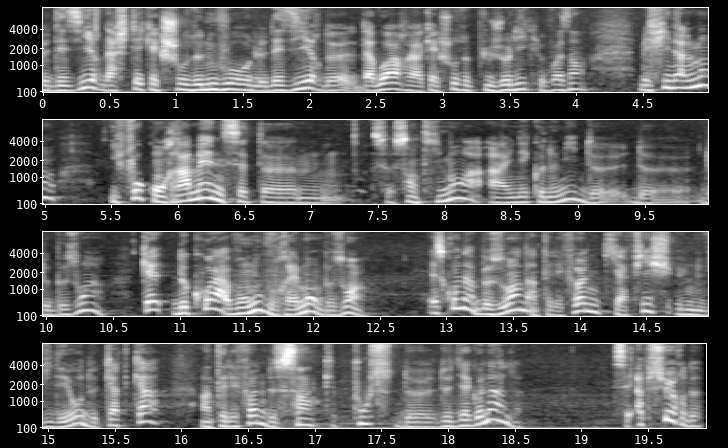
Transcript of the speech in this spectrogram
le désir d'acheter quelque chose de nouveau, le désir d'avoir quelque chose de plus joli que le voisin. Mais finalement, il faut qu'on ramène euh, ce sentiment à, une économie de, de, besoin. de quoi avons-nous vraiment besoin? Est-ce qu'on a besoin d'un téléphone qui affiche une vidéo de 4K, un téléphone de 5 pouces de, diagonale? C'est absurde.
